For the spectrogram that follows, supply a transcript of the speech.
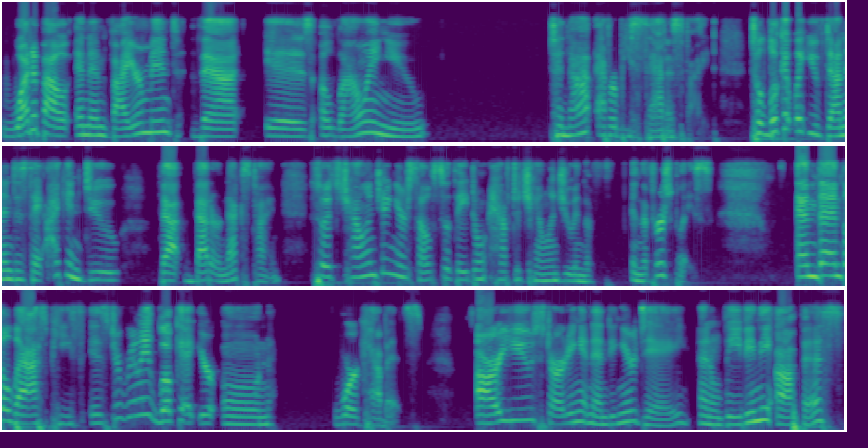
What about an environment that is allowing you to not ever be satisfied, to look at what you've done and to say, I can do that better next time. So it's challenging yourself so they don't have to challenge you in the in the first place. And then the last piece is to really look at your own work habits. Are you starting and ending your day and leaving the office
